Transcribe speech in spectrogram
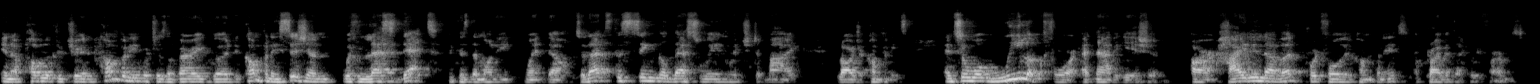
in a publicly traded company, which is a very good company decision with less debt because the money went down. So that's the single best way in which to buy larger companies. And so what we look for at navigation are highly levered portfolio companies of private equity firms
